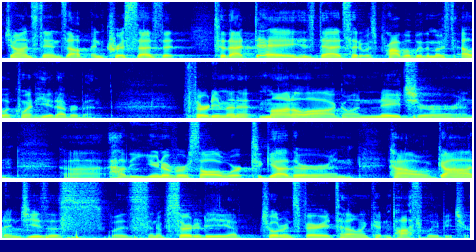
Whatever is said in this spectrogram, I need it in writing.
John stands up, and Chris says that to that day, his dad said it was probably the most eloquent he had ever been. 30 minute monologue on nature and uh, how the universe all worked together and how God and Jesus was an absurdity, a children's fairy tale, and couldn't possibly be true.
